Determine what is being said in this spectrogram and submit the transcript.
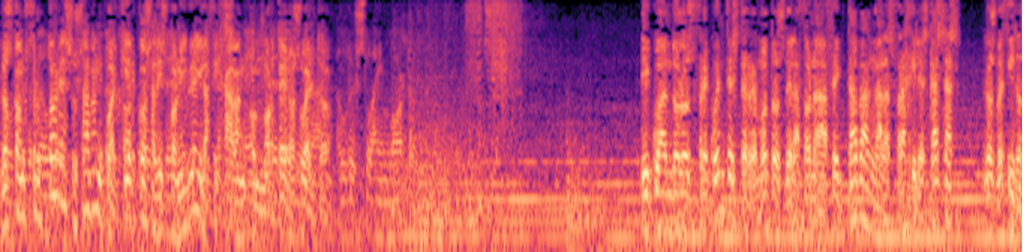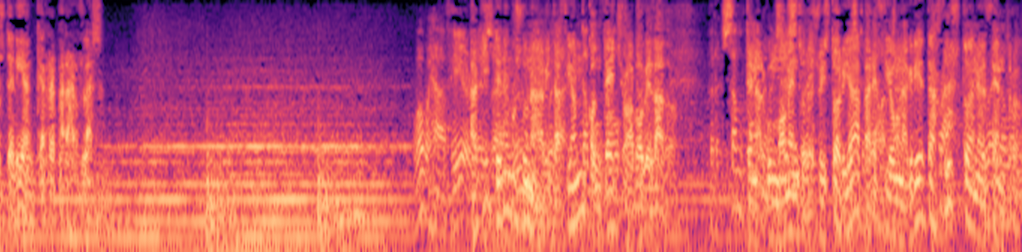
Los constructores usaban cualquier cosa disponible y la fijaban con mortero suelto. Y cuando los frecuentes terremotos de la zona afectaban a las frágiles casas, los vecinos tenían que repararlas. Aquí tenemos una habitación con techo abovedado. En algún momento de su historia apareció una grieta justo en el centro.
